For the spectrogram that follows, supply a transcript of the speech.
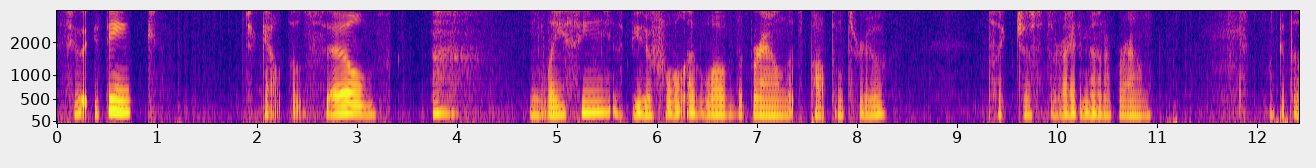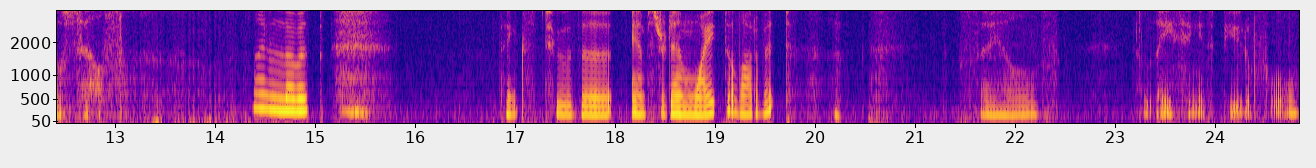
see what you think. Check out those cells. The lacing is beautiful. I love the brown that's popping through. It's like just the right amount of brown. Look at those cells. I love it. Thanks to the Amsterdam white, a lot of it. Sails. The lacing is beautiful.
